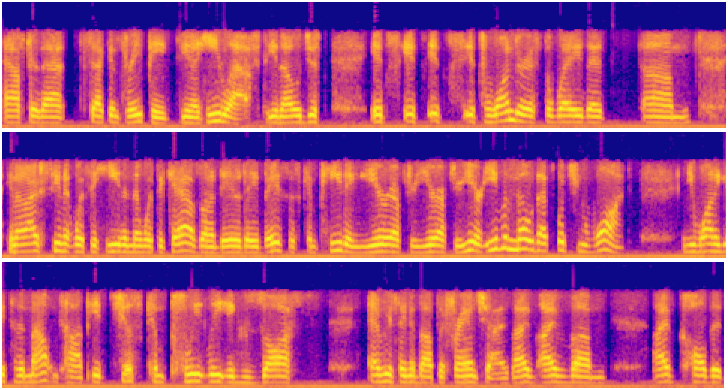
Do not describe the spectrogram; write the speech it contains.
after that second three-peat. You know, he left. You know, just it's it's it's it's wondrous the way that um, you know, I've seen it with the Heat and then with the Cavs on a day to day basis, competing year after year after year. Even though that's what you want and you want to get to the mountaintop, it just completely exhausts everything about the franchise. I've I've um, I've called it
